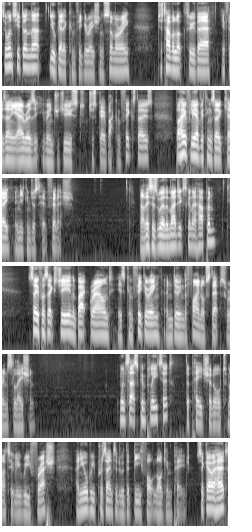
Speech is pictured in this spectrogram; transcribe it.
So once you've done that, you'll get a configuration summary. Just have a look through there. If there's any errors that you've introduced, just go back and fix those. But hopefully everything's okay and you can just hit finish. Now this is where the magic's going to happen. Sophos XG in the background is configuring and doing the final steps for installation. Once that's completed, the page should automatically refresh and you'll be presented with the default login page. So go ahead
